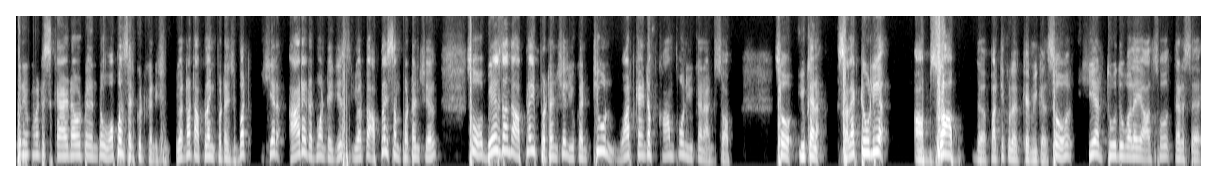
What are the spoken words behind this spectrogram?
experiment is carried out into open circuit condition. You are not applying potential, but here added advantages, you have to apply some potential. So based on the applied potential, you can tune what kind of compound you can absorb. So you can selectively absorb the particular chemical. So here Tooduvalai also there is a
